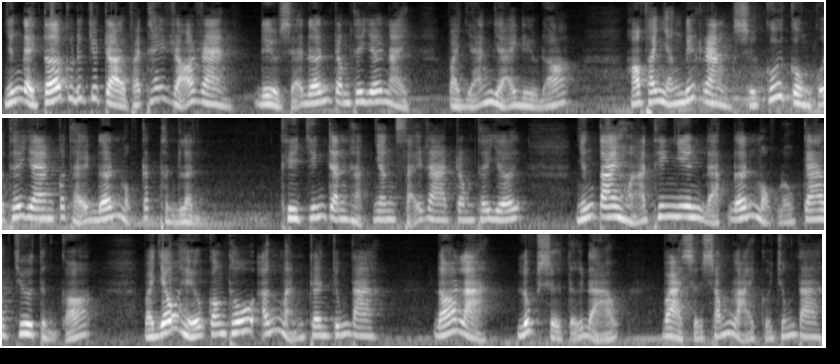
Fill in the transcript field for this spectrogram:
Những đầy tớ của Đức Chúa Trời phải thấy rõ ràng điều sẽ đến trong thế giới này và giảng dạy điều đó. Họ phải nhận biết rằng sự cuối cùng của thế gian có thể đến một cách thình lình. Khi chiến tranh hạt nhân xảy ra trong thế giới, những tai họa thiên nhiên đạt đến một độ cao chưa từng có và dấu hiệu con thú ấn mạnh trên chúng ta. Đó là lúc sự tử đạo và sự sống lại của chúng ta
